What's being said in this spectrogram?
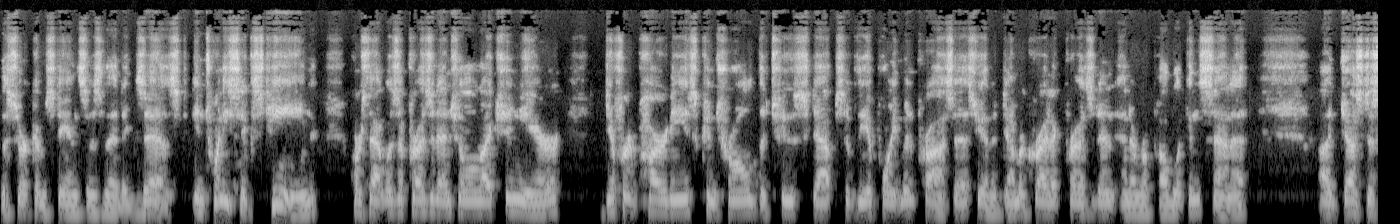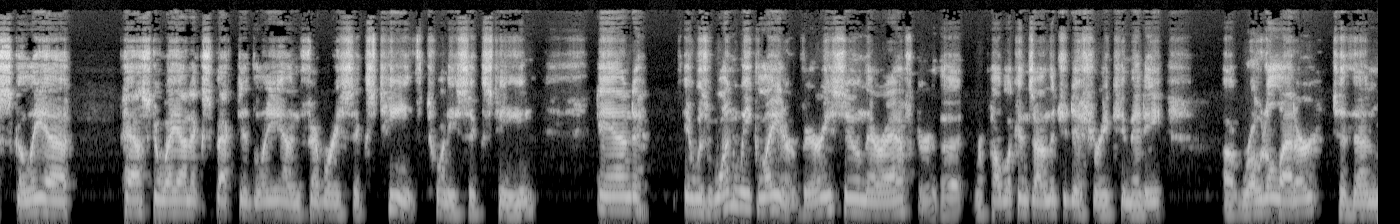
the circumstances that exist. In 2016, of course, that was a presidential election year. Different parties controlled the two steps of the appointment process. You had a Democratic president and a Republican Senate. Uh, Justice Scalia passed away unexpectedly on February 16th, 2016. And it was one week later, very soon thereafter, the Republicans on the Judiciary Committee uh, wrote a letter to then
